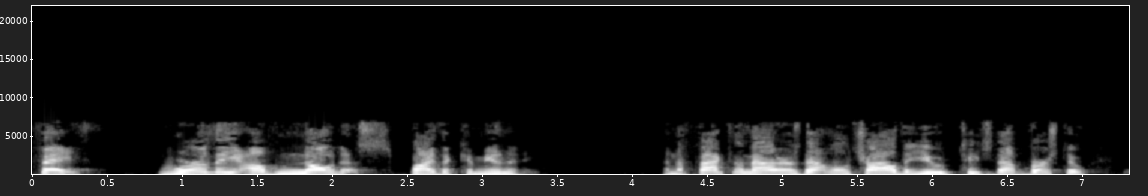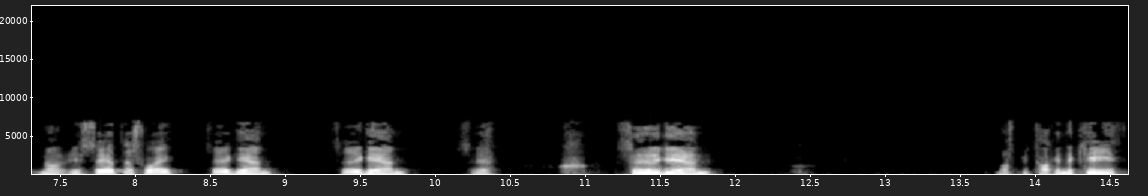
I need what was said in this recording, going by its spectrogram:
faith worthy of notice by the community. And the fact of the matter is that little child that you teach that verse to no, you say it this way. Say it again. Say it again. Say, say it again. Must be talking to Keith.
